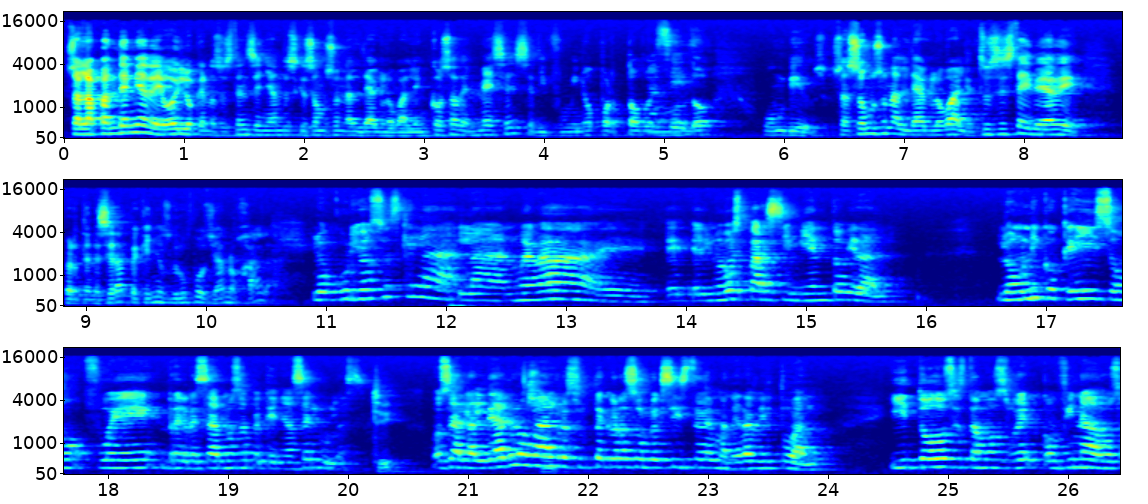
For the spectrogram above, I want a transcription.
O sea, la pandemia de hoy lo que nos está enseñando es que somos una aldea global. En cosa de meses se difuminó por todo el mundo un virus. O sea, somos una aldea global. Entonces esta idea de pertenecer a pequeños grupos ya no jala. Lo curioso es que la, la nueva, eh, el nuevo esparcimiento viral, lo único que hizo fue regresarnos a pequeñas células. Sí. O sea, la aldea global resulta que ahora solo existe de manera virtual y todos estamos confinados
